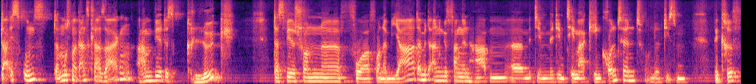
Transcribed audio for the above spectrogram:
da ist uns, da muss man ganz klar sagen, haben wir das Glück, dass wir schon äh, vor, vor einem Jahr damit angefangen haben, äh, mit, dem, mit dem Thema King Content unter diesem Begriff,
